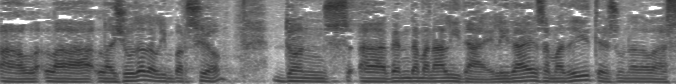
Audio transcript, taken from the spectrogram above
l'ajuda la, de l'inversió doncs eh, vam demanar l'IDAE l'IDAE és a Madrid és una de les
